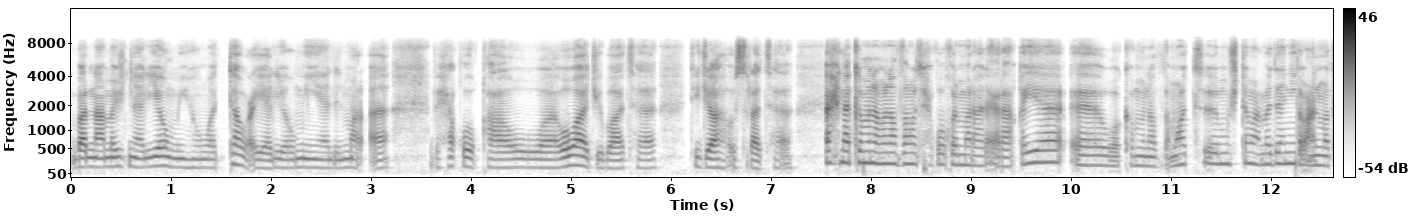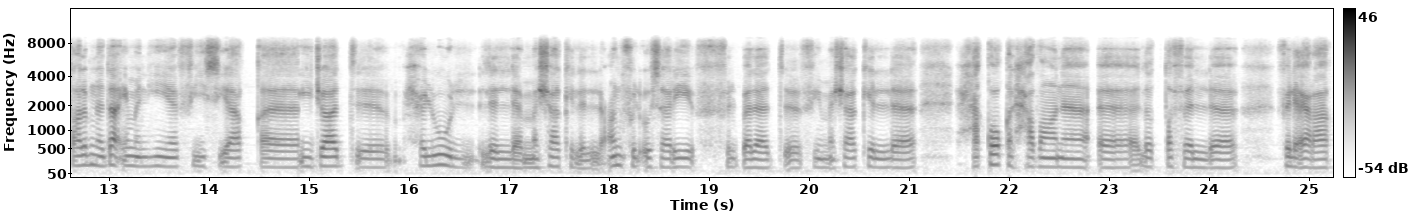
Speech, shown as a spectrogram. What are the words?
برنامجنا اليومي هو التوعية اليومية للمرأة بحقوقها وواجباتها تجاه أسرتها. إحنا كمن منظمة حقوق المرأة العراقية آه، وكمنظمات مجتمع مدني طبعا مطالبنا دائما هي في سياق آه، إيجاد آه، حلول للمشاكل العنف الأسري في البلد في مشاكل حقوق الحضانة للطفل في العراق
